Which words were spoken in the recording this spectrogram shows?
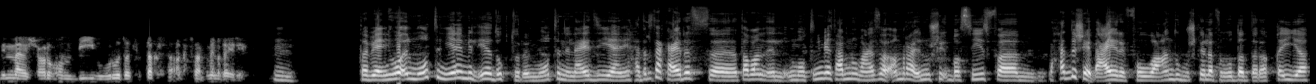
مما يشعرهم ببروده الطقس أكثر من غيرهم. طب يعني هو المواطن يعمل إيه يا دكتور؟ المواطن العادي يعني حضرتك عارف طبعا المواطنين بيتعاملوا مع هذا الأمر على إنه شيء بسيط فمحدش هيبقى عارف هو عنده مشكلة في الغدة الدرقية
